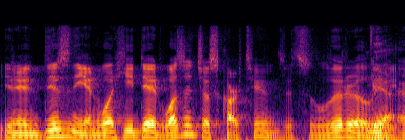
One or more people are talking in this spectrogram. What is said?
You know, in Disney, and what he did wasn't just cartoons. It's literally Yeah, every-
